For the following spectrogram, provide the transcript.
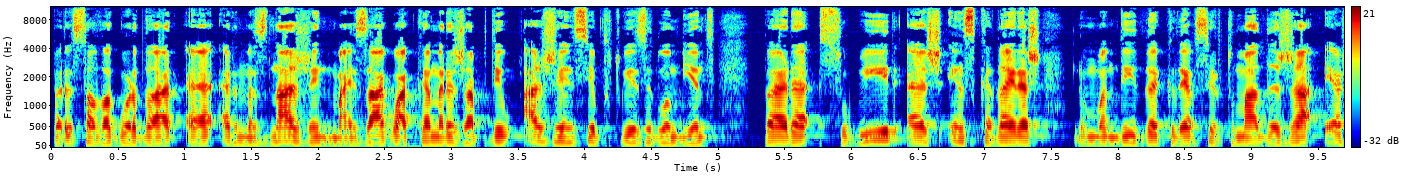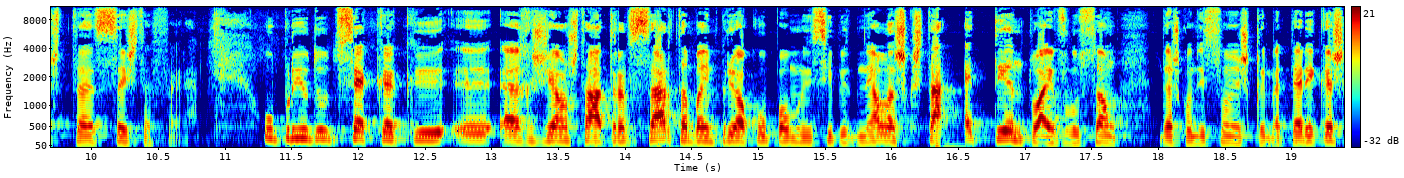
Para salvaguardar a armazenagem de mais água, a Câmara já pediu à Agência Portuguesa do Ambiente para subir as ensecadeiras, numa medida que deve ser tomada já esta sexta-feira. O período de seca que eh, a região está a atravessar também preocupa o município de Nelas, que está atento à evolução das condições climatéricas,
